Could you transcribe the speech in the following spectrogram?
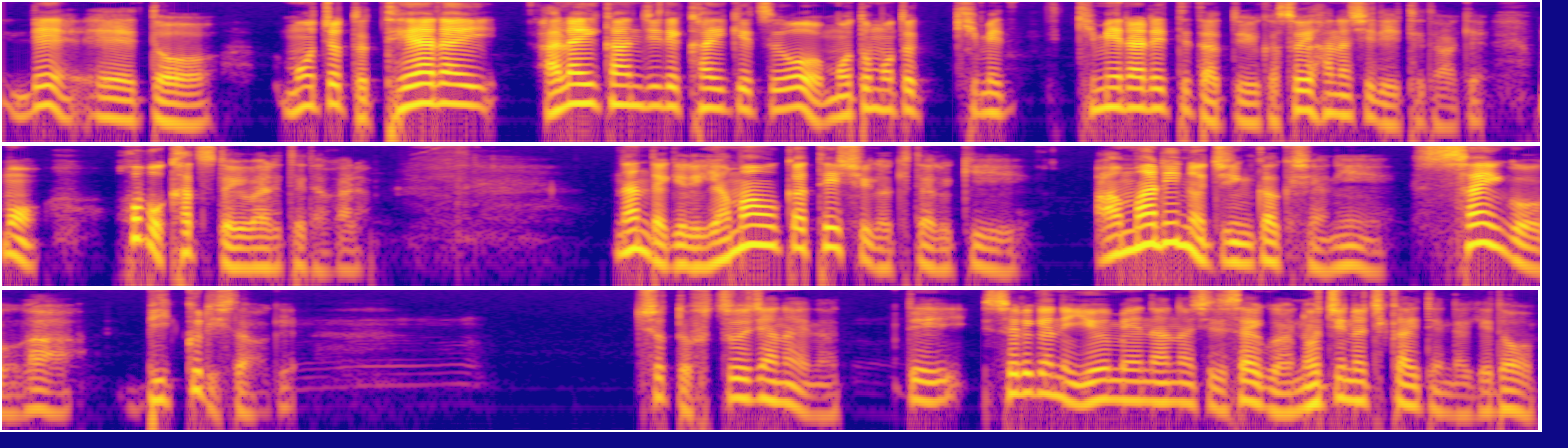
で、えーと、もうちょっと手洗い荒い感じで解決をもともと決められてたというかそういう話で言ってたわけ。もうほぼ勝つと言われてたから。なんだけど山岡鉄舟が来た時あまりの人格者に西郷がびっくりしたわけ。ちょっと普通じゃないな。でそれがね有名な話で最後は後々書いてんだけど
